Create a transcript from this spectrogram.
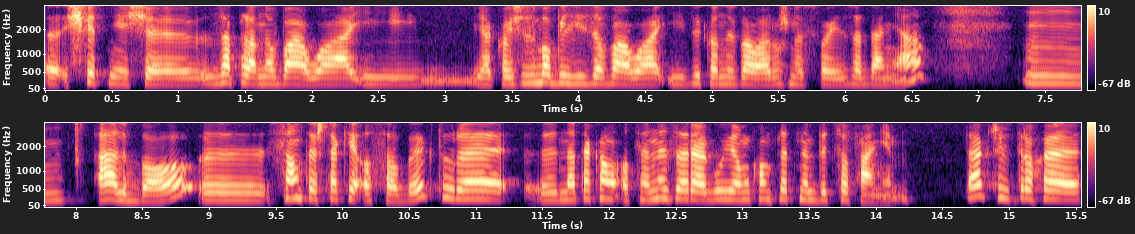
e, świetnie się zaplanowała i jakoś zmobilizowała i wykonywała różne swoje zadania. Mm, Albo y, są też takie osoby, które na taką ocenę zareagują kompletnym wycofaniem. Tak? Czyli trochę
